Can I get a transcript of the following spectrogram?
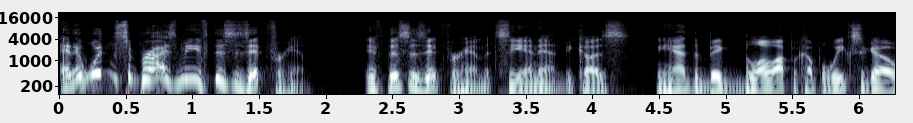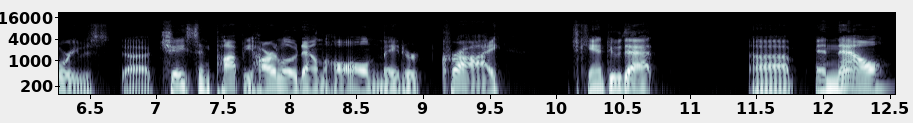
And it wouldn't surprise me if this is it for him. If this is it for him at CNN, because he had the big blow up a couple weeks ago where he was uh, chasing Poppy Harlow down the hall and made her cry. She can't do that. Uh, and now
